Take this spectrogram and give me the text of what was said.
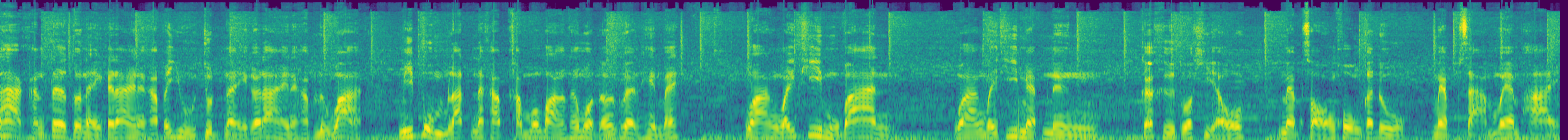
ลากฮันเตอร์ตัวไหนก็ได้นะครับ ไปอยู่จุดไหนก็ได้นะครับ หรือว่ามีปุ่มลัดนะครับคำว่าวางทั้งหมดเพื่อนๆเห็นไหมวางไว้ที่หมู่บ้าน วางไว้ที่แมปหนึ่งก็คือตัวเขียว แมป2โครงกระดูก แมป3แวมไพร์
